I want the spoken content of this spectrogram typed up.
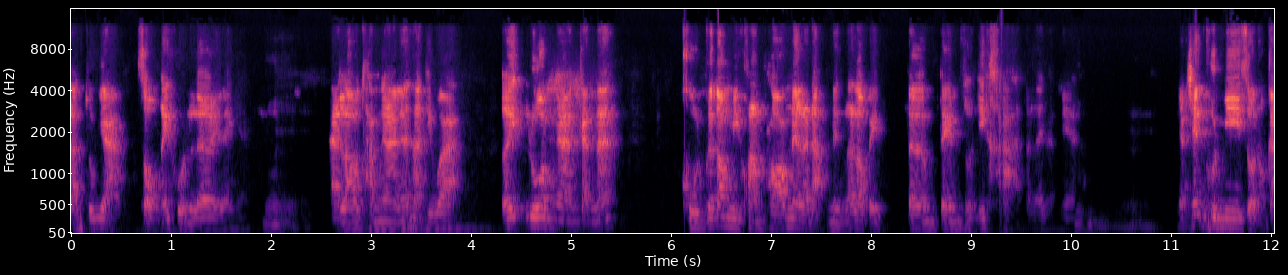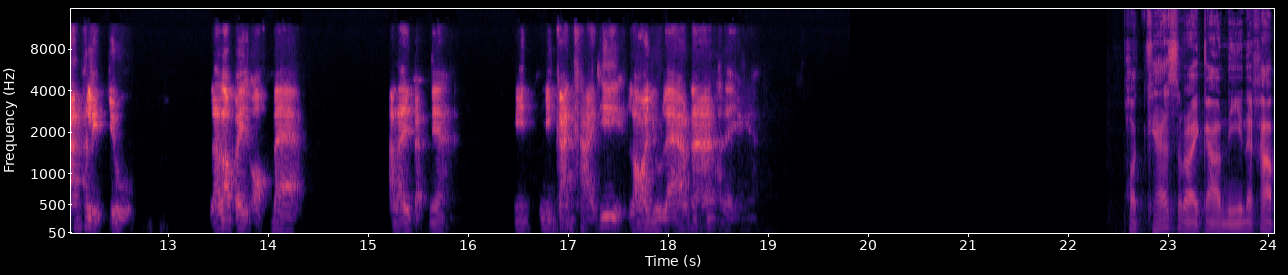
รับทุกอย่างส่งให้คุณเลยอะไรเงี้ยอืมแต่เราทำงานในลักษณะที่ว่า เอ้ยร่วมงานกันนะ คุณก็ต้องมีความพร้อมในระดับหนึ่งแล้วเราไป เติมเต็มส่วนที่ขาดอะไรแบบเนี้ยอืมอย่างเช่นคุณมีส่วนของการผลิตอยู่ แล้วเราไปออกแบบอะไรแบบเนี้ยมีมีการขายที่รออยู่แล้วนะอะไรอย่างเงี้ยพอดแคสต์รายการนี้นะครับ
